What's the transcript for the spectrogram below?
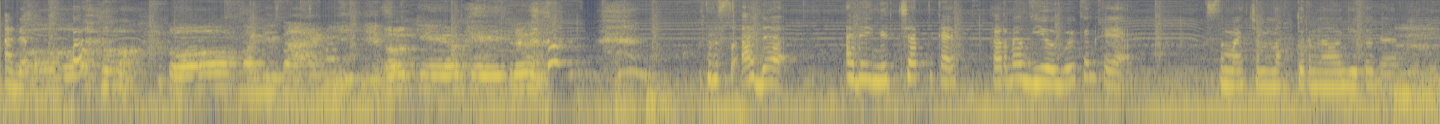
ada Oh, oh pagi-pagi. Oke, oke, terus. terus ada ada yang ngechat kayak karena bio gue kan kayak semacam nocturnal gitu kan Hmm.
